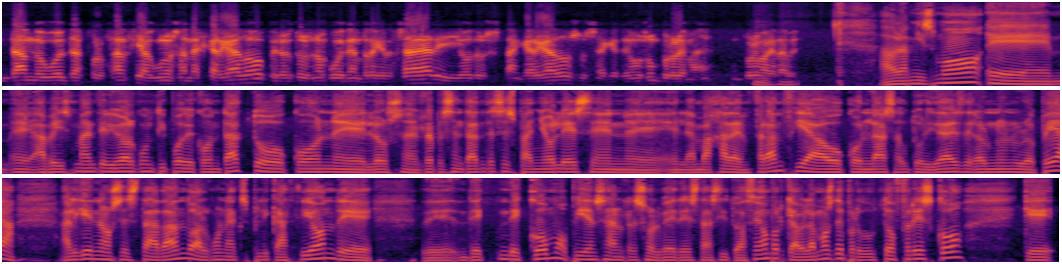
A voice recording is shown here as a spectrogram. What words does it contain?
dando vueltas por Francia. Algunos han descargado, pero otros no pueden regresar y otros están cargados. O sea que tenemos un problema, ¿eh? un problema grave. Ahora mismo, eh, eh, ¿habéis mantenido algún tipo de contacto con los representantes españoles en, la embajada en Francia o con las autoridades de la Unión Europea? ¿Alguien nos está dando alguna explicación de, de, cómo piensan resolver esta situación? Porque hablamos de producto fresco que,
